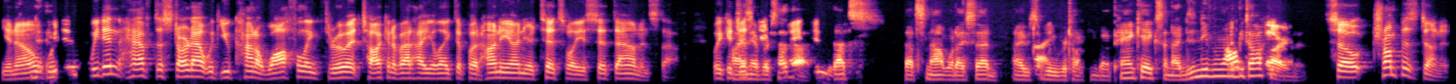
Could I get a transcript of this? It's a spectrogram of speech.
You know, we didn't we didn't have to start out with you kind of waffling through it, talking about how you like to put honey on your tits while you sit down and stuff. We could just. I never said that. That's that's not what I said. I was, right. we were talking about pancakes, and I didn't even want I'll to be talking start. about it. So Trump has done it,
